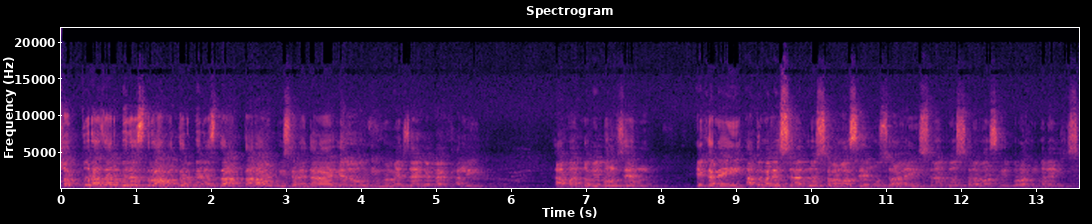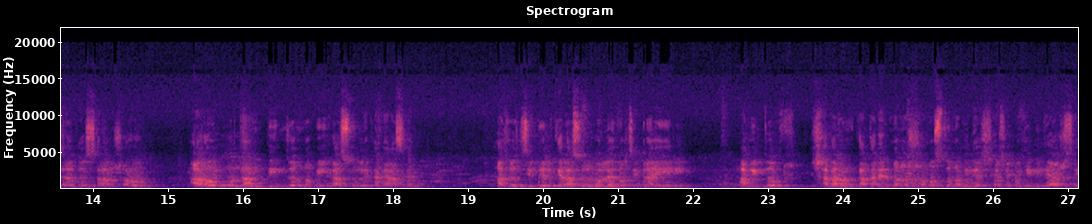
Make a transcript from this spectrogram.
সত্তর হাজার ফেরেস্ত রহমতের ফেরেস্তা তারাও পিছনে দাঁড়ায় গেল। ইমামের জায়গাটা খালি। আমার নবী বলছেন, এখানেই আদম আলাইহিস সালাম আছে, মুসা আলাইহিস সালাম আছে, ইব্রাহিম আলাইহিস সালাম সহ আরও প্রধান তিনজন নবী রাসূল এখানে আছেন। হযরত জিবরিলকে রাসূল বললেন, ও জিবরাইল আমি তো সাধারণ কাতারের মানুষ, সমস্ত নবীদের শেষে পৃথিবীতে আসছি।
